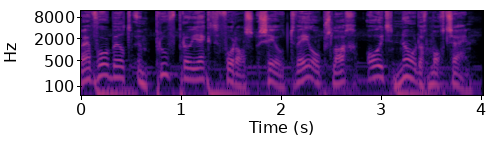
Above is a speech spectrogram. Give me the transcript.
Bijvoorbeeld een proefproject voor als CO2-opslag ooit nodig mocht zijn.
